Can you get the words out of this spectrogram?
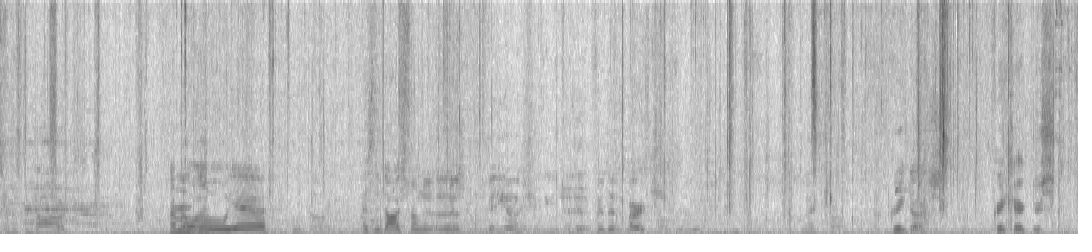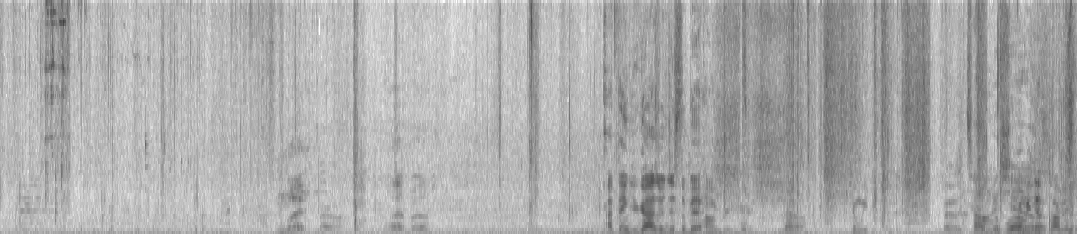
shit, it's the dog. I remember them. Oh yeah. That's the dogs from the uh, video shoot for the merch. Nice dog. Great dogs. Great characters. What, bro? What, bro? I think you guys are just a bit hungry. No. Can we? Bro, tell them to Well. Can we just talk about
